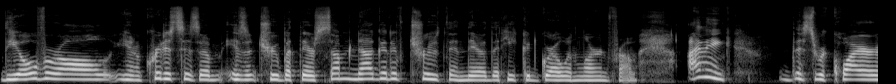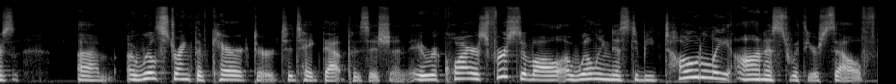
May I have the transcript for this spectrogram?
the overall you know criticism isn't true but there's some nugget of truth in there that he could grow and learn from i think this requires um, a real strength of character to take that position. It requires, first of all, a willingness to be totally honest with yourself,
